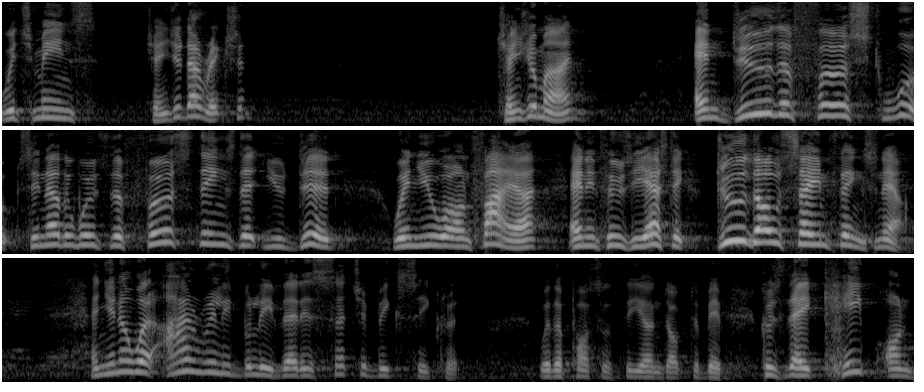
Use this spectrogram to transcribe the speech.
which means change your direction, change your mind, and do the first works. In other words, the first things that you did when you were on fire and enthusiastic, do those same things now. And you know what? I really believe that is such a big secret with Apostle Theo and Dr. Bev because they keep on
